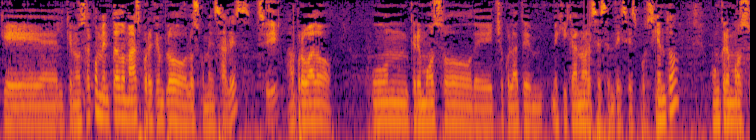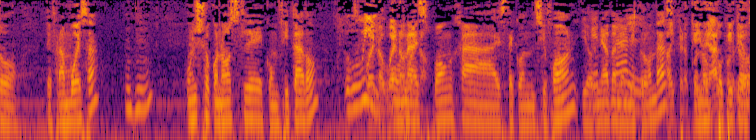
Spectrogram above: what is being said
que el que nos ha comentado más, por ejemplo, los comensales, Sí. han probado un cremoso de chocolate mexicano al 66%, un cremoso de frambuesa, un choconostle confitado, Uy, Bueno, bueno, una bueno. esponja este con sifón y horneado en el microondas Ay, pero qué con ideal, un poquito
